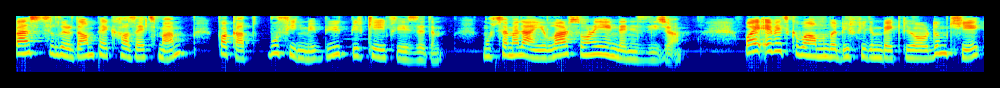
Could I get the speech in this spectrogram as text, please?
Ben Stiller'dan pek haz etmem fakat bu filmi büyük bir keyifle izledim. Muhtemelen yıllar sonra yeniden izleyeceğim. Bay Evet kıvamında bir film bekliyordum ki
